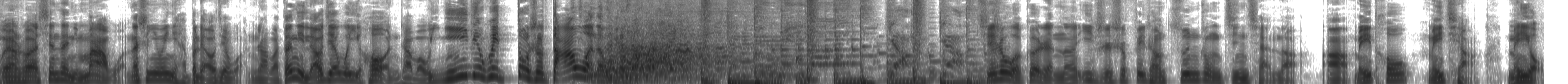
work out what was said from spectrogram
我想说，现在你骂我，那是因为你还不了解我，你知道吧？等你了解我以后，你知道吧？我你一定会动手打我的。我跟你说，其实我个人呢，一直是非常尊重金钱的啊，没偷没抢，没有。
